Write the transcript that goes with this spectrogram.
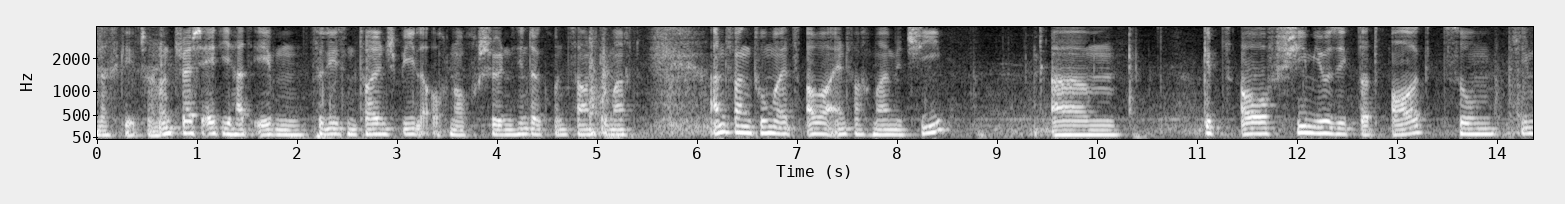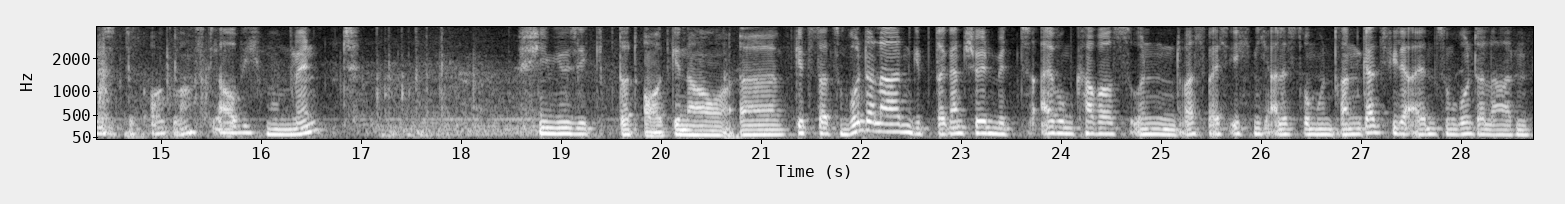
Das geht schon. Und Trash 80 hat eben zu diesem tollen Spiel auch noch schönen Hintergrundsound gemacht. Anfangen tun wir jetzt aber einfach mal mit Ski. Ähm, gibt's auf shemusic.org zum shemusic.org war es glaube ich. Moment. shemusic.org genau. Äh, gibt's da zum Runterladen gibt da ganz schön mit Albumcovers und was weiß ich nicht alles drum und dran. Ganz viele Alben zum Runterladen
